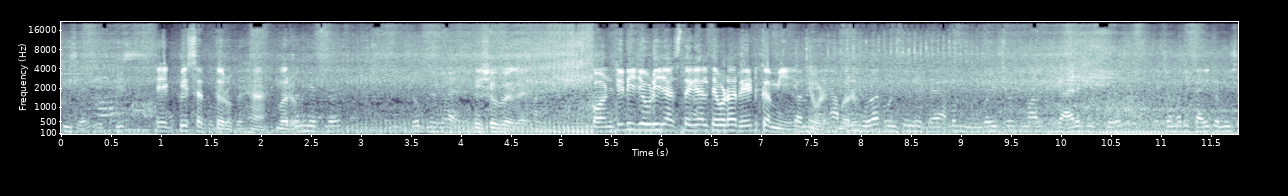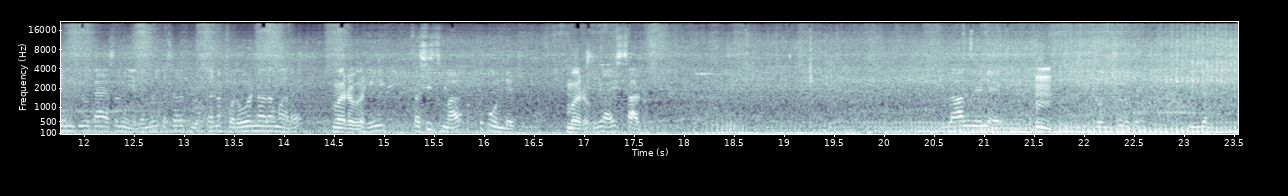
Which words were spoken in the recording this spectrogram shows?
पीस आहे एक पीस एक पीस सत्तर रुपये हां आपण बरोबर घेतलं हिशोब वेगळा आहे. हिशोब वेगळा आहे. क्वांटिटी जेवढी जास्त घ्याल तेवढा रेट कमी आहे कमी आहे. तेवढं आपण बरोबर. मुळात होलसेल रेट आहे. आपण मुंबईचं माल डायरेक्ट विकतो त्याच्यामध्ये काही कमिशन किंवा काय असं नाही आहे. त्यामुळे कसं लोकांना परवडणारा माल आहे. बरोबर. ही तशीच माळ फक्त कोंड्याची माळ. बरोबर. ही आहे साठ रुपये. लाल वेल आहे. हम्म, दोनशे रुपये. सिंगल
